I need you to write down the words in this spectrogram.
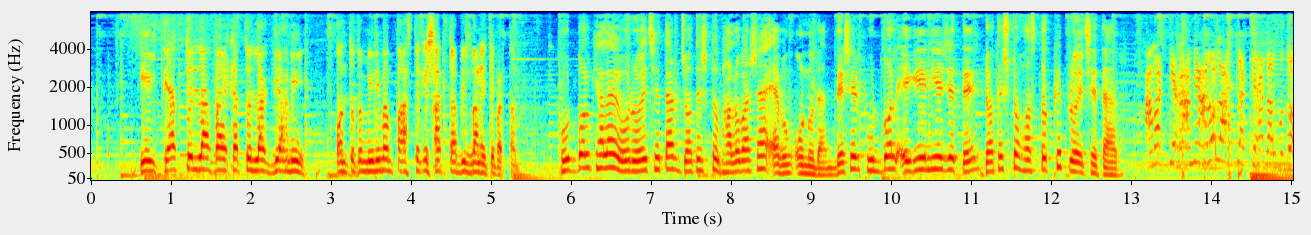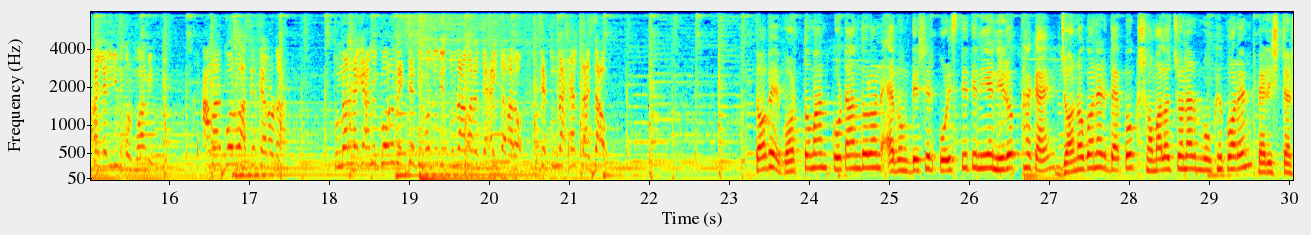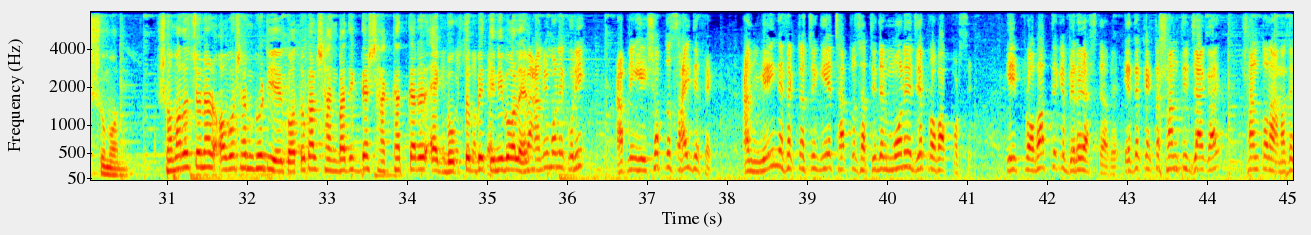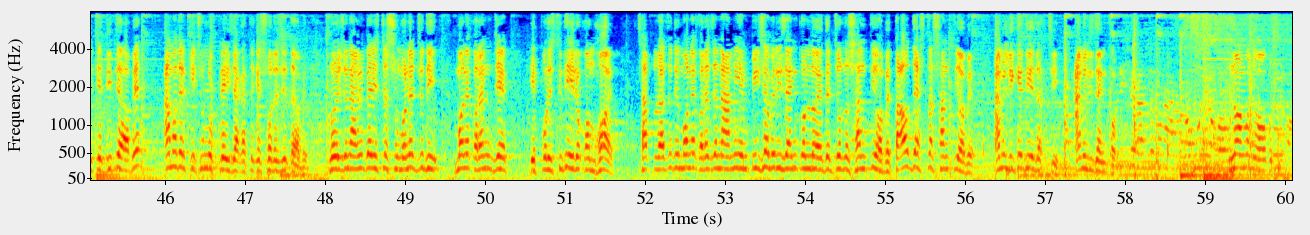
এই তেহাত্তর লাখ বা একাত্তর লাখ দিয়ে আমি অন্তত মিনিমাম পাঁচ থেকে সাতটা ব্রিজ বানাইতে পারতাম। ফুটবল খেলায়ও রয়েছে তার যথেষ্ট ভালোবাসা এবং অনুদান। দেশের ফুটবল এগিয়ে নিয়ে যেতে যথেষ্ট হস্তক্ষেপ রয়েছে তার। আমার আমি আরও লাখ মতো হাইলে ঋণ করব আমি। আমার গরু আছে তেরোটা। তোমরা লাগে আমি গরু বেচে দিব যদি তোমরা আমার দেখাইতে পারো যে তোমরা খেলতে যাও। তবে বর্তমান কোটা আন্দোলন এবং দেশের পরিস্থিতি নিয়ে নীরব থাকায় জনগণের ব্যাপক সমালোচনার মুখে পড়েন ব্যারিস্টার সুমন। সমালোচনার অবসান ঘটিয়ে গতকাল সাংবাদিকদের সাক্ষাৎকারের এক বক্তব্যে তিনি বলেন আমি মনে করি আপনি এই সব তো সাইড এফেক্ট আর মেইন এফেক্ট হচ্ছে গিয়ে ছাত্রছাত্রীদের মনে যে প্রভাব পড়ছে। এই প্রভাব থেকে বেরোয় আসতে হবে। এদেরকে একটা শান্তির জায়গায় সান্ত্বনা আমাদেরকে দিতে হবে। আমাদের কিছু লোককে এই জায়গা থেকে সরে যেতে হবে। প্রয়োজনে আমি ব্যারিস্টার সুমনের যদি মনে করেন যে এই পরিস্থিতি এরকম হয় ছাত্ররা যদি মনে করে যে না আমি এমপি হিসাবে রিজাইন করলে এদের জন্য শান্তি হবে তাও দেশটা শান্তি হবে। আমি লিখে দিয়ে যাচ্ছি আমি রিজাইন করব। নমনীয় অবশ্যই।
